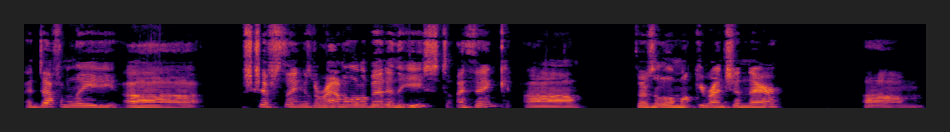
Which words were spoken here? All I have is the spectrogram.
it definitely uh, shifts things around a little bit in the East. I think um, there's a little monkey wrench in there. Um,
